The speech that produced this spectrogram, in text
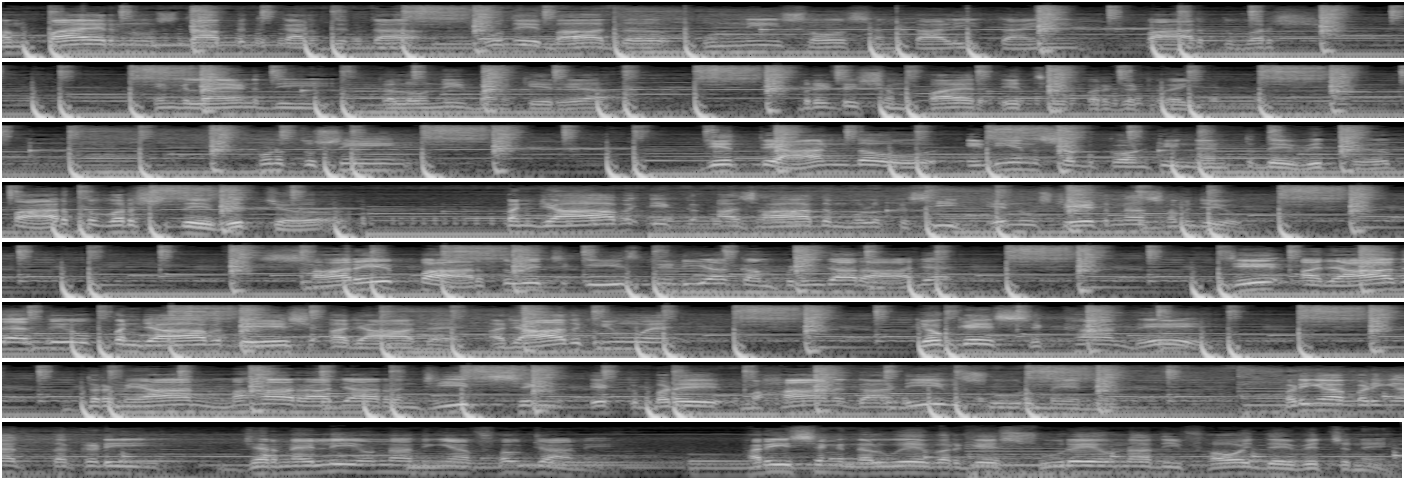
ਅੰਪਾਇਰ ਨੂੰ ਸਥਾਪਿਤ ਕਰ ਦਿੱਤਾ। ਉਹਦੇ ਬਾਅਦ 1947 ਤਾਈਂ ਭਾਰਤ ਵਰਸ਼ ਇੰਗਲੈਂਡ ਦੀ ਕਲੋਨੀ ਬਣ ਕੇ ਰਿਹਾ। ਬ੍ਰਿਟਿਸ਼ ਅੰਪਾਇਰ ਇੱਥੇ ਪ੍ਰਗਟ ਰਹੀ। ਹੁਣ ਤੁਸੀਂ ਜੇ ਧਿਆਨ ਦਿਓ ਇੰਡੀਅਨ ਸਬ ਕੰਟੀਨੈਂਟ ਦੇ ਵਿੱਚ, ਭਾਰਤ ਵਰਸ਼ ਦੇ ਵਿੱਚ, ਪੰਜਾਬ ਇੱਕ ਆਜ਼ਾਦ ਮੁਲਕ ਸੀ, ਇਹਨੂੰ ਸਟੇਟ ਨਾ ਸਮਝਿਓ। ਸਾਰੇ ਭਾਰਤ ਵਿੱਚ ਈਸਟ ਇੰਡੀਆ ਕੰਪਨੀ ਦਾ ਰਾਜ ਹੈ। ਜੇ ਆਜ਼ਾਦ ਹੈ ਤੇ ਉਹ ਪੰਜਾਬ ਦੇਸ਼ ਆਜ਼ਾਦ ਹੈ। ਆਜ਼ਾਦ ਕਿਉਂ ਹੈ? ਕਿਉਂਕਿ ਸਿੱਖਾਂ ਦੇ ਦਰਮਿਆਨ ਮਹਾਰਾਜਾ ਰਣਜੀਤ ਸਿੰਘ ਇੱਕ ਬੜੇ ਮਹਾਨ ਗਾਂਧੀਵ ਸੂਰਮੇ ਨੇ। ਬੜੀਆਂ ਬੜੀਆਂ ਤਕੜੀ ਜਰਨੈਲੀ ਉਹਨਾਂ ਦੀਆਂ ਫੌਜਾਂ ਨੇ। ਹਰੀ ਸਿੰਘ ਨਲੂਏ ਵਰਗੇ ਸੂਰੇ ਉਹਨਾਂ ਦੀ ਫੌਜ ਦੇ ਵਿੱਚ ਨੇ।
